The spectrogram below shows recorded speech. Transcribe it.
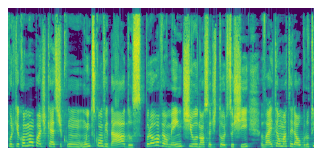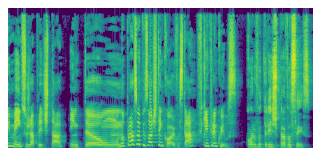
porque como é um podcast com muitos convidados, provavelmente o nosso editor Sushi vai ter um material bruto imenso já pra editar. Então, no próximo episódio tem corvos, tá? Fiquem tranquilos. Corvo triste para vocês.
